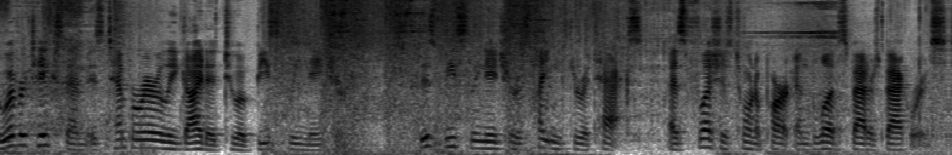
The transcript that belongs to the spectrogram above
Whoever takes them is temporarily guided to a beastly nature. This beastly nature is heightened through attacks, as flesh is torn apart and blood spatters backwards.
